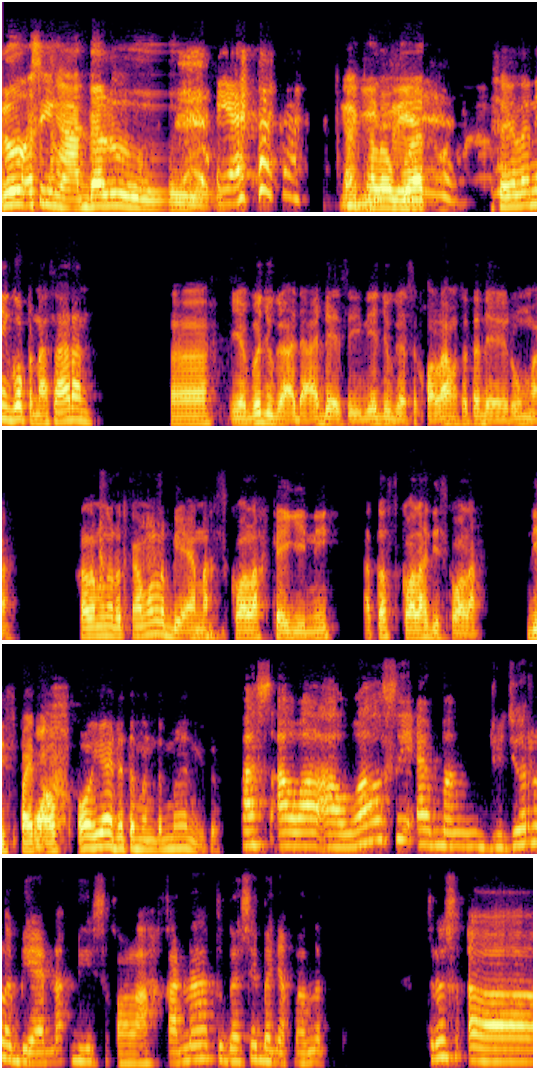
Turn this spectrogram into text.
Lu sih nggak ada lu. Iya. Nggak gitu. kalau ya. buat Sheila nih, gue penasaran. eh ya gue juga ada adik sih, dia juga sekolah, maksudnya dari rumah. Kalau menurut kamu lebih enak sekolah kayak gini, atau sekolah di sekolah? Despite Wah. of, oh iya ada teman-teman gitu. Pas awal-awal sih emang jujur lebih enak di sekolah karena tugasnya banyak banget. Terus eh,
